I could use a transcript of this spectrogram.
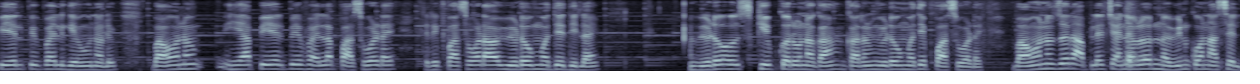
पी एल पी फाईल घेऊन आलो भावानो ह्या पी एल पी फाईलला पासवर्ड आहे. तरी पासवर्ड हा व्हिडिओमध्ये दिला आहे व्हिडिओ स्किप करू नका कारण व्हिडिओमध्ये पासवर्ड आहे. भावानं जर आपल्या चॅनलवर नवीन कोण असेल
